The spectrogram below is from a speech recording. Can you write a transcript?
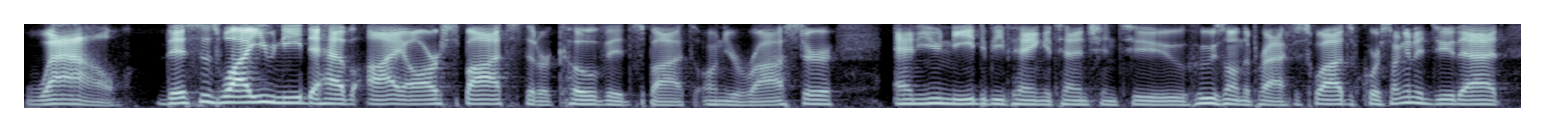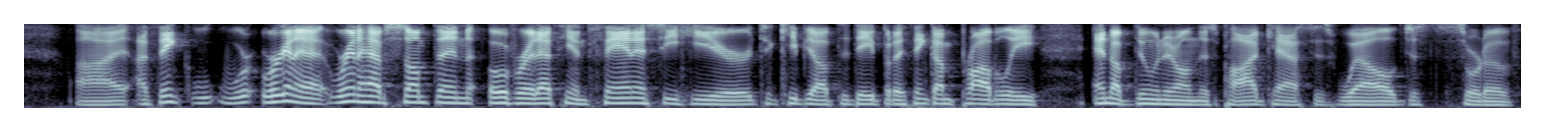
wow. This is why you need to have IR spots that are COVID spots on your roster, and you need to be paying attention to who's on the practice squads. Of course, I'm going to do that uh, I think we're, we're gonna we're gonna have something over at FTN Fantasy here to keep you up to date. But I think I'm probably end up doing it on this podcast as well, just sort of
